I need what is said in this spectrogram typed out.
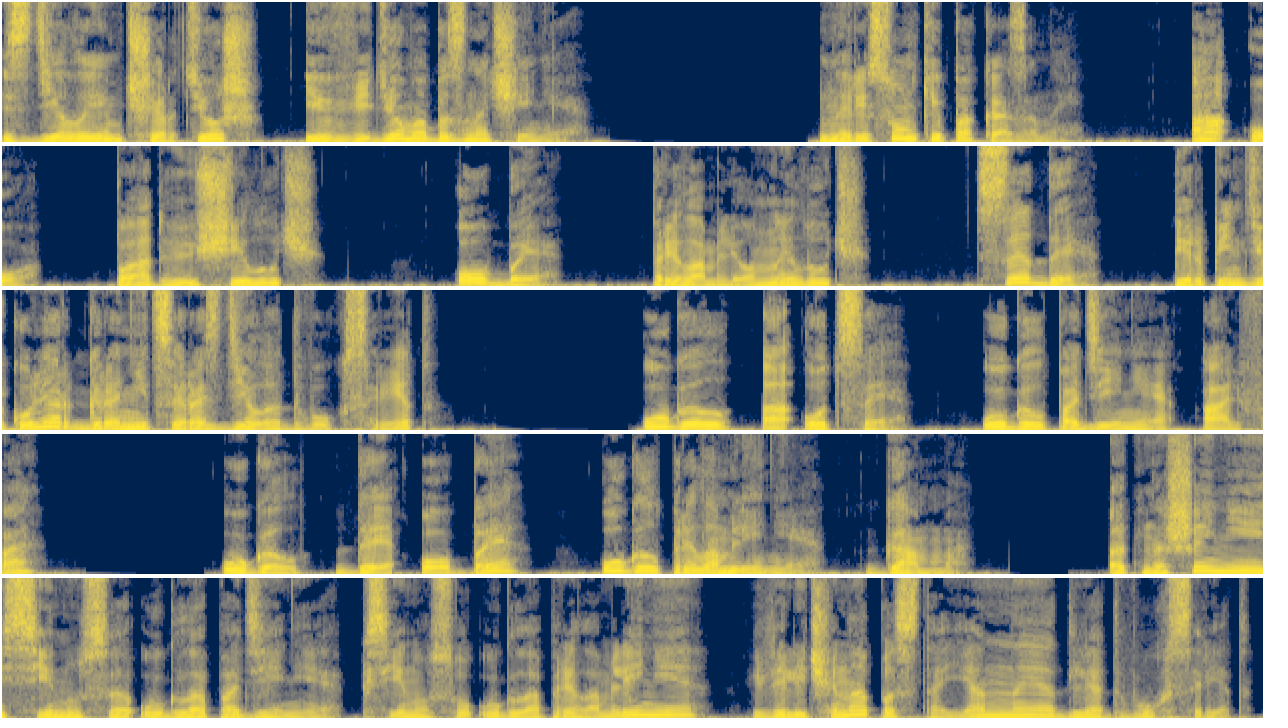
Сделаем чертеж и введем обозначение. На рисунке показаны АО – падающий луч, ОБ – преломленный луч, СД – перпендикуляр к границе раздела двух сред, угол АОЦ – угол падения альфа, угол ДОБ – угол преломления гамма. Отношение синуса угла падения к синусу угла преломления – величина постоянная для двух сред.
